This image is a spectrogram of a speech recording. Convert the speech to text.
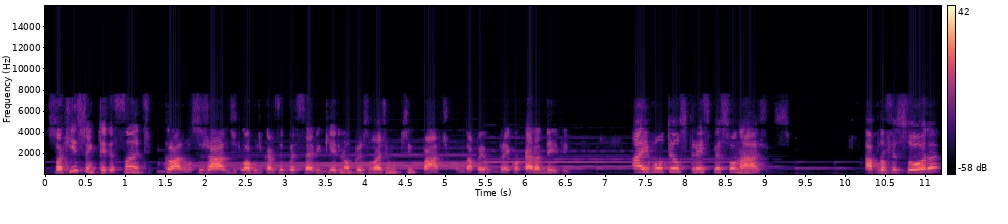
Só que isso é interessante, claro, você já logo de cara você percebe que ele não é um personagem muito simpático, não dá pra, ir com a cara dele. Aí vão ter os três personagens. A professora,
